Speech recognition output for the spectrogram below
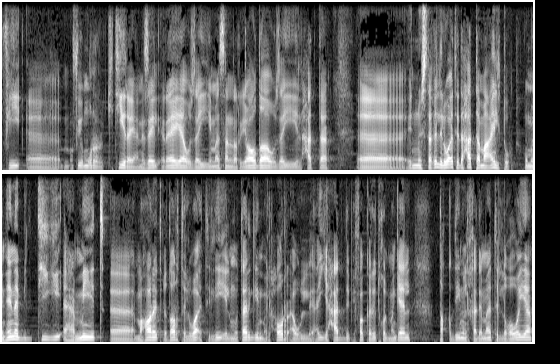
في آه، في أمور كتيرة يعني زي القراية وزي مثلا الرياضة وزي حتى آه، إنه يستغل الوقت ده حتى مع عيلته. ومن هنا بتيجي أهمية آه، مهارة إدارة الوقت للمترجم الحر أو لأي حد بيفكر يدخل مجال تقديم الخدمات اللغوية.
